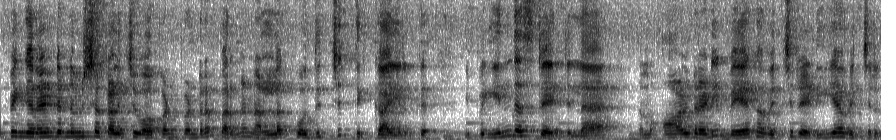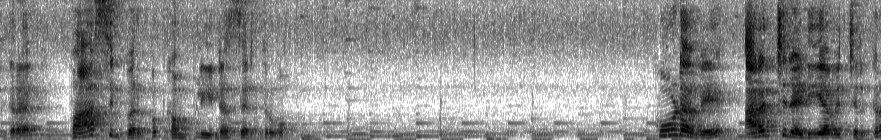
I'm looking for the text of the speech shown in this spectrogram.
இப்போ இங்கே ரெண்டு நிமிஷம் கழித்து ஓப்பன் பண்ணுறேன் பாருங்கள் நல்லா கொதிச்சு திக்காயிருக்கு. இப்போ இந்த ஸ்டேஜில் நம்ம ஆல்ரெடி வேக வச்சு ரெடியாக வச்சுருக்கிற பாசிப்பருப்பை கம்ப்ளீட்டாக சேர்த்துருவோம் கூடவே அரைச்சி ரெடியாக வச்சுருக்கிற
